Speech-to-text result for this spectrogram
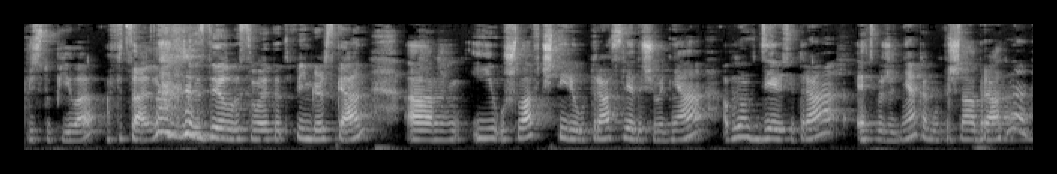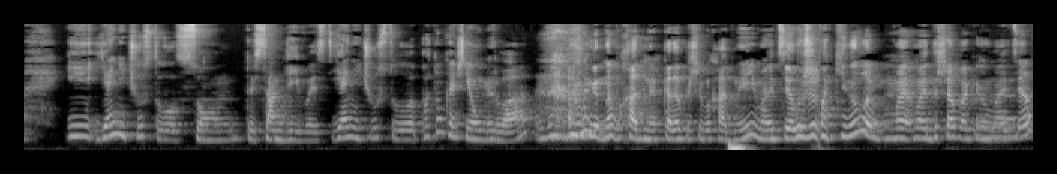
приступила официально, сделала свой этот finger scan и ушла в 4 утра следующего дня, а потом в 9 утра этого же дня как бы пришла обратно, и я не чувствовала сон, то есть сонливость, я не чувствовала... Потом, конечно, я умерла на выходных, когда пришли выходные, мое тело уже покинуло, моя, моя душа покинула мое тело.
